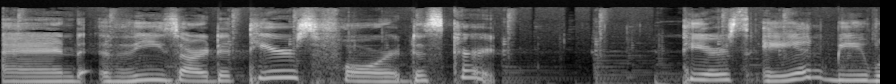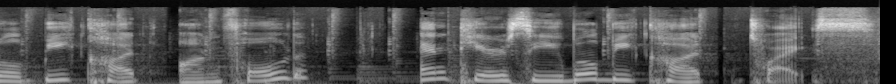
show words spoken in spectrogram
And these are the tiers for the skirt. Tiers A and B will be cut on fold, and tier C will be cut twice.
